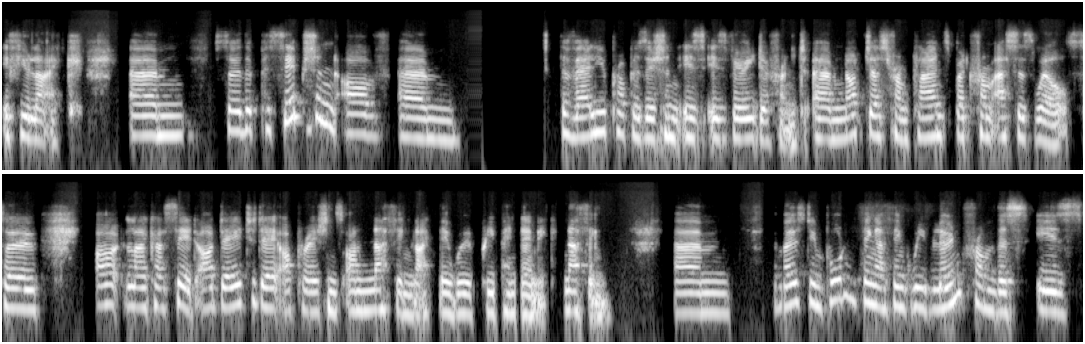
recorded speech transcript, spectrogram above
if you like. Um, so the perception of um, the value proposition is is very different, um, not just from clients but from us as well. So, our, like I said, our day to day operations are nothing like they were pre pandemic. Nothing. Um, the most important thing I think we've learned from this is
